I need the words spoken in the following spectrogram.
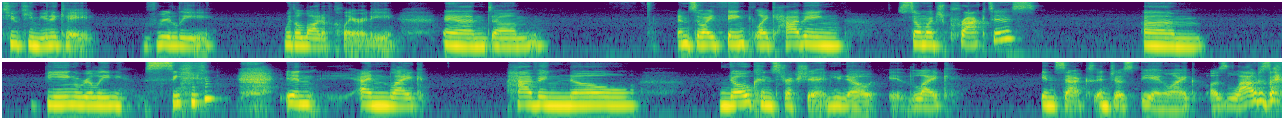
to communicate really with a lot of clarity. And um, and so i think like having so much practice um, being really seen in and like having no no constriction you know it, like in sex and just being like as loud as I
